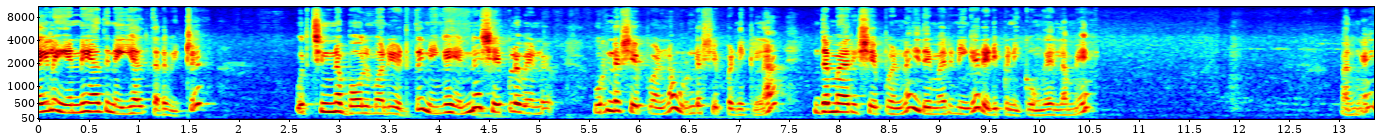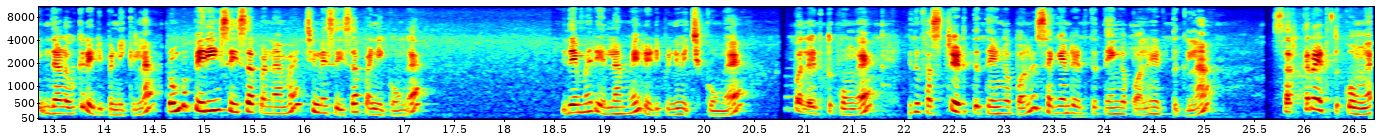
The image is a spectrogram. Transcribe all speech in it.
கையில் எண்ணெயாவது நெய்யாவது தடவிட்டு ஒரு சின்ன பவுல் மாதிரி எடுத்து நீங்கள் என்ன ஷேப்பில் வேணும் உருண்டை ஷேப் வேணுன்னா உருண்டை ஷேப் பண்ணிக்கலாம். இந்த மாதிரி ஷேப் வேணுன்னா இதே மாதிரி நீங்கள் ரெடி பண்ணிக்கோங்க எல்லாமே. பாருங்கள் இந்த அளவுக்கு ரெடி பண்ணிக்கலாம். ரொம்ப பெரிய சைஸாக பண்ணாமல் சின்ன சைஸாக பண்ணிக்கோங்க. இதே மாதிரி எல்லாமே ரெடி பண்ணி வச்சுக்கோங்க. பால் எடுத்துக்கோங்க. இது ஃபஸ்ட்டு எடுத்த தேங்காய் பாலும் செகண்ட் எடுத்த தேங்காய் பாலும் எடுத்துக்கலாம். சர்க்கரை எடுத்துக்கோங்க.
